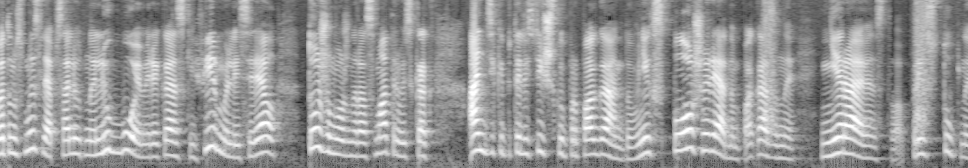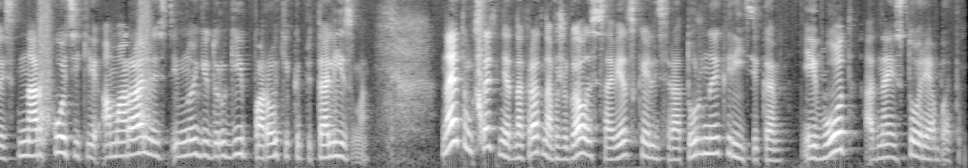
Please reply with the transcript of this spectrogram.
В этом смысле абсолютно любой американский фильм или сериал тоже можно рассматривать как антикапиталистическую пропаганду. В них сплошь и рядом показаны неравенство, преступность, наркотики, аморальность и многие другие пороки капитализма. На этом, кстати, неоднократно обжигалась советская литературная критика. И вот одна история об этом.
